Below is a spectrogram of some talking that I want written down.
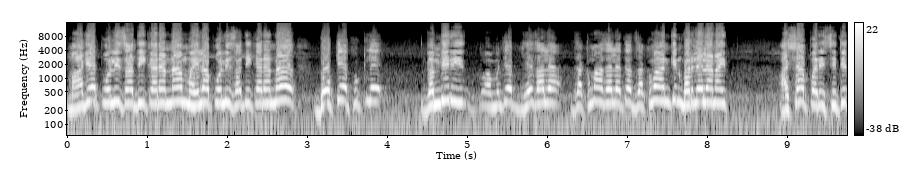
मागे पोलीस अधिकाऱ्यांना महिला पोलीस अधिकाऱ्यांना डोके फुटले. गंभीर म्हणजे हे झाल्या जखमा झाल्या त्या जखमा आणखीन भरलेल्या नाहीत. अशा परिस्थितीत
